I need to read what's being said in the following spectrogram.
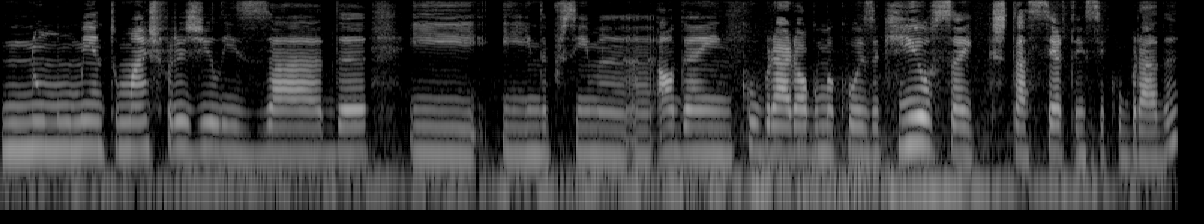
num momento mais fragilizada e, e ainda por cima ah, alguém cobrar alguma coisa que eu sei que está certa em ser cobrada,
